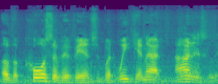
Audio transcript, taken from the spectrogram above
of the course of events, but we cannot honestly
